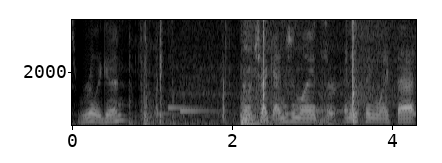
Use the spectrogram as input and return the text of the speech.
Looks really good. No check engine lights or anything like that.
